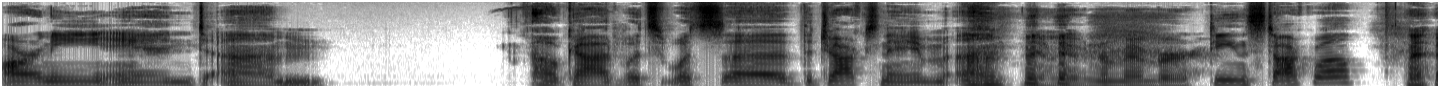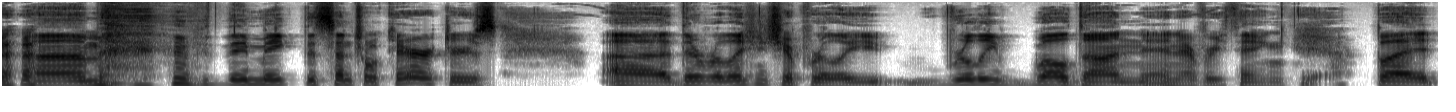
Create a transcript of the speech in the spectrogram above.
Arnie and um oh god, what's what's uh the jock's name? Um I don't even remember. Dean Stockwell. um they make the central characters uh their relationship really really well done and everything. Yeah. But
